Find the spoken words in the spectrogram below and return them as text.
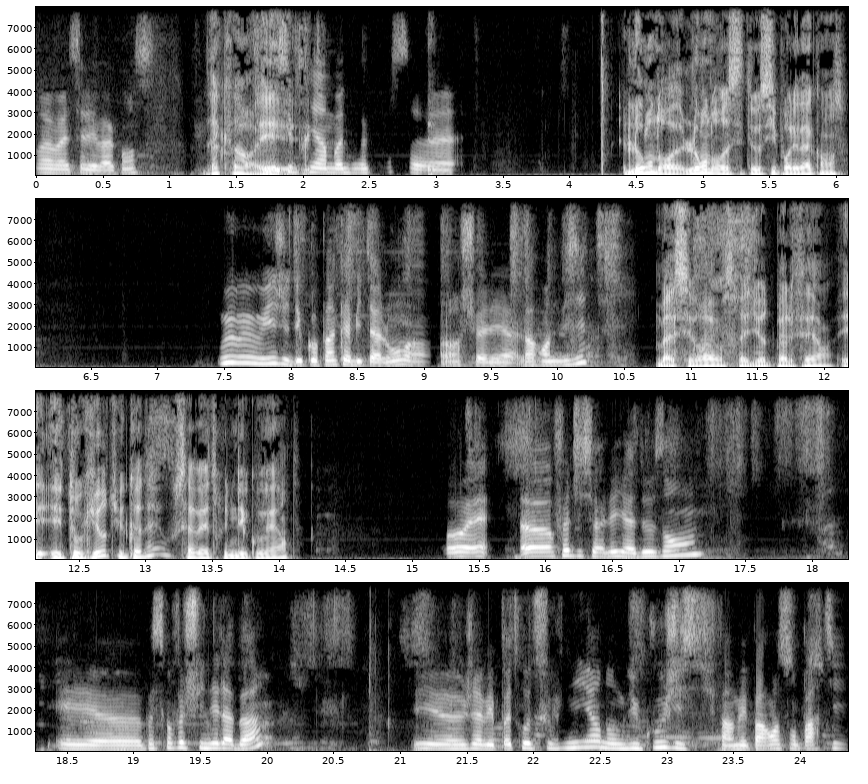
Ouais, ouais, c'est les vacances. D'accord. Et suis pris un mode vacances. euh, Londres, Londres, c'était aussi pour les vacances. Oui, oui, oui, j'ai des copains qui habitent à Londres. Alors je suis allée leur rendre visite. Bah c'est vrai, on serait idiot de pas le faire. Et, et Tokyo, tu connais ou ça va être une découverte? Ouais, euh, en fait, j'y suis allée il y a deux ans. Et euh, parce qu'en fait, je suis née là-bas. Et euh, j'avais pas trop de souvenirs. Donc, du coup, j'y suis- enfin, mes parents sont partis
